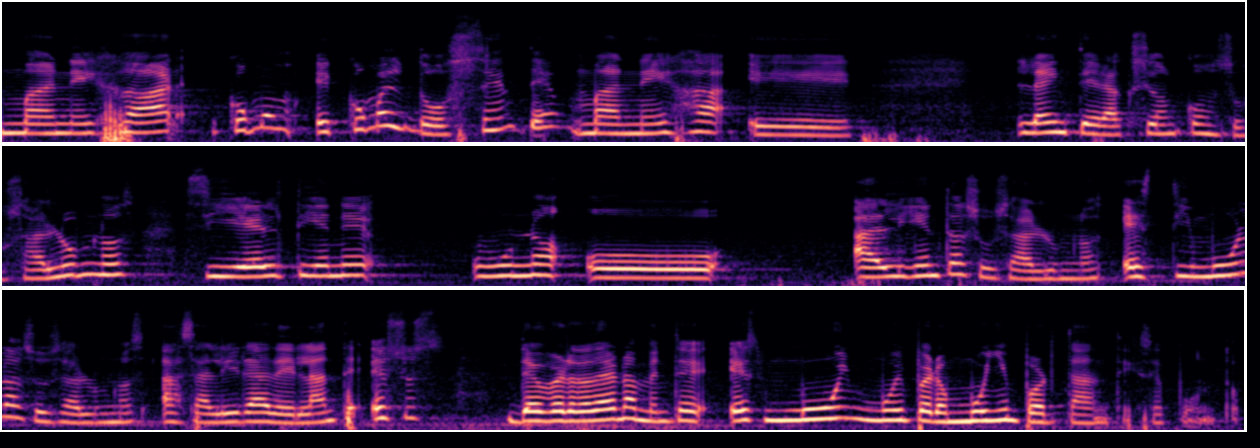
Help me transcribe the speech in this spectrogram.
manejar cómo, eh, cómo el docente maneja eh, la interacción con sus alumnos, si él tiene uno o alienta a sus alumnos, estimula a sus alumnos a salir adelante. Eso es de verdaderamente es muy, muy, pero muy importante ese punto.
